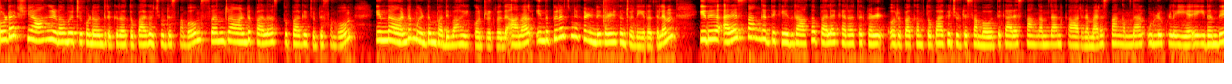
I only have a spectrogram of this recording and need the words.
தொடர்ச்சியாக இடம்பெற்று கொண்டு வந்திருக்கிற துப்பாக்கிச் சூட்டு சம்பவம் சென்ற ஆண்டு பல துப்பாக்கிச் சூட்டு சம்பவம் இந்த ஆண்டு மீண்டும் பதிவாகி கொண்டிருக்கிறது. ஆனால் இந்த பிரச்சனைகள் நிகழ்கின்ற நேரத்திலும் இது அரசாங்கத்துக்கு எதிராக பல கருத்துக்கள் ஒரு பக்கம் துப்பாக்கிச் சூட்டு சம்பவத்துக்கு அரசாங்கம் தான் காரணம் அரசாங்கம் தான் உள்ளுக்குள்ளே இருந்து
